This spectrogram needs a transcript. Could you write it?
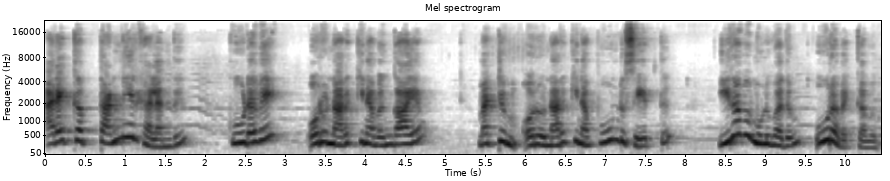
அரை கப் தண்ணீர் கலந்து கூடவே ஒரு நறுக்கின வெங்காயம் மற்றும் ஒரு நறுக்கின பூண்டு சேர்த்து இரவு முழுவதும் ஊற வைக்கவும்.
